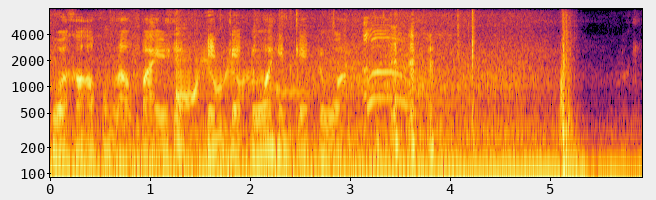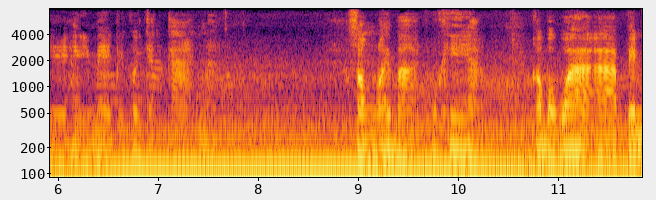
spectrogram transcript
กลัวเขาเอาของเราไป เห็นแก่ตัวเห็นแก่ตัว โอเค ให้อีเมจเป็นคนจัดการนะสองร้อยบาท โอเคอะเขาบอกว่าอ่าเป็น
